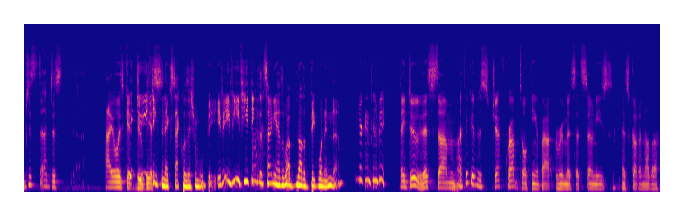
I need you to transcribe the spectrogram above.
Just, I just, I always get Who do you think the next acquisition will be? If, if, if you think that Sony has another big one in them, what do you reckon it's going to be? They do. This um I think it was Jeff Grubb talking about rumors that Sony's has got another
